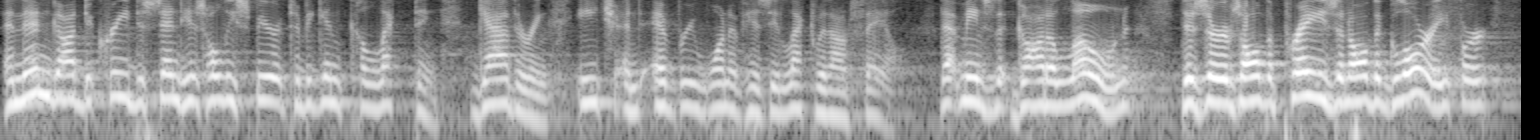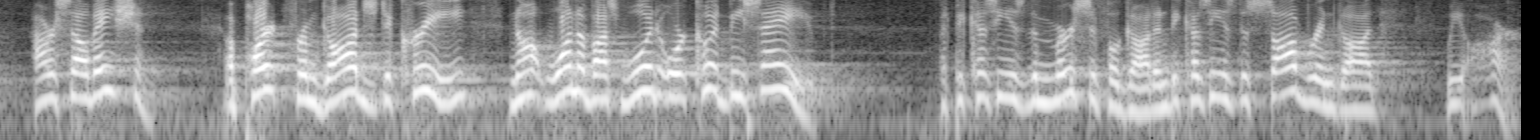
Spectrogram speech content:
And then God decreed to send His Holy Spirit to begin collecting, gathering each and every one of His elect without fail. That means that God alone deserves all the praise and all the glory for our salvation. Apart from God's decree, not one of us would or could be saved. But because He is the merciful God and because He is the sovereign God, we are.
